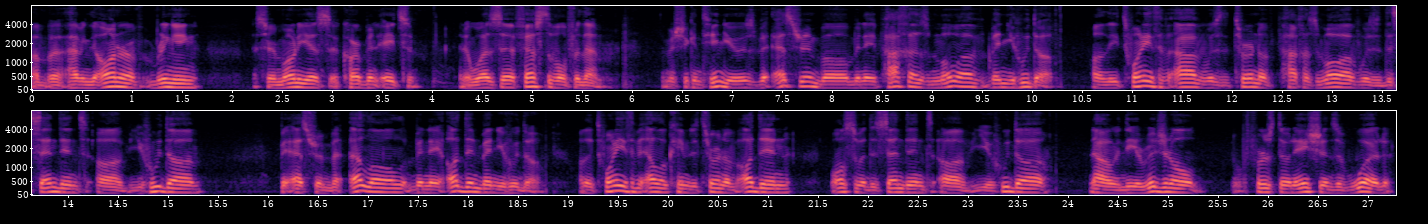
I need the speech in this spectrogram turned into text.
of uh, having the honor of bringing a ceremonious a korban eitzim, and it was a festival for them. The Mishnah continues, "Be'esrim bo b'nei Pachas Moav ben Yehuda." On the twentieth of Av was the turn of Pachas Moav, was a descendant of Yehuda. Be'esrim be'elol b'nei Adin ben Yehuda. On the twentieth of Elul came the turn of Adin, also a descendant of Yehuda. Now, in the original first donations of wood, at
